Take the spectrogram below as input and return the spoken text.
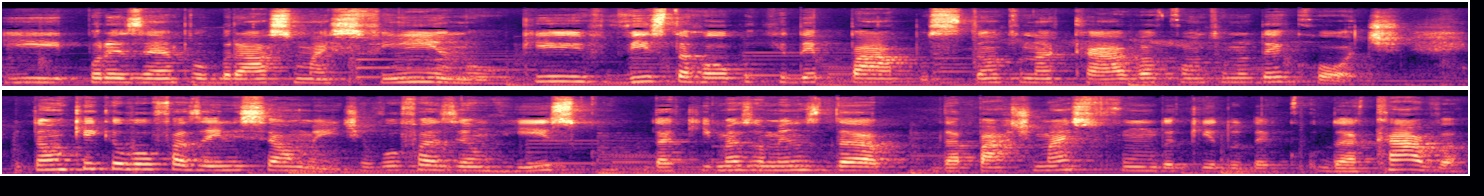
e, por exemplo, o braço mais fino, que vista roupa que dê papos tanto na cava quanto no decote. Então, o que, que eu vou fazer inicialmente? Eu vou fazer um risco daqui mais ou menos da, da parte mais funda aqui do, da cava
